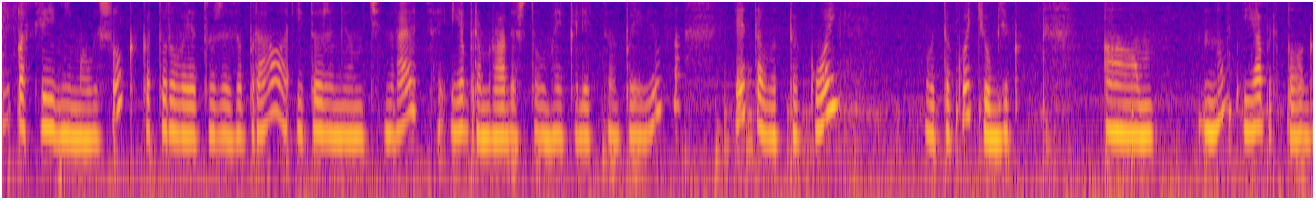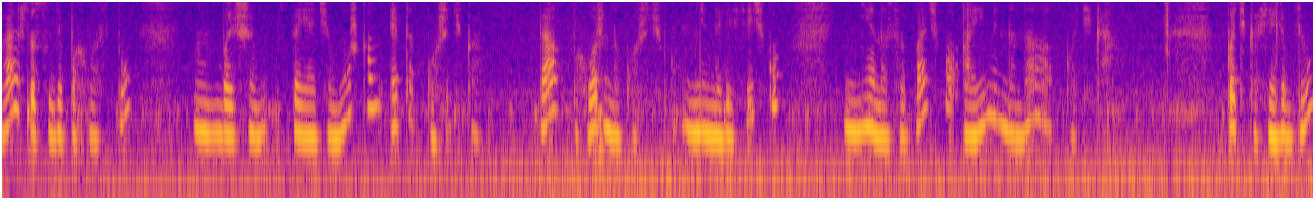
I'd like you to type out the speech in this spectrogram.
и последний малышок, которого я тоже забрала, и тоже мне он очень нравится. И я прям рада, что в моей коллекции он появился. Это вот такой, вот такой чубзик. А, ну, я предполагаю, что, судя по хвосту, большим стоячим ушком это кошечка. Да, похоже на кошечку. Не на лисичку, не на собачку, а именно на котика. Котиков я люблю,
